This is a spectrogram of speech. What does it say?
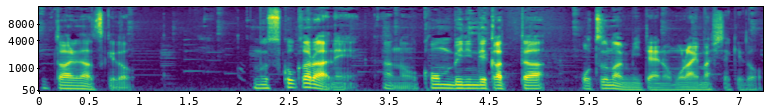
ほんとあれなんですけど息子からねあのコンビニで買ったおつまみみたいのをもらいましたけど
